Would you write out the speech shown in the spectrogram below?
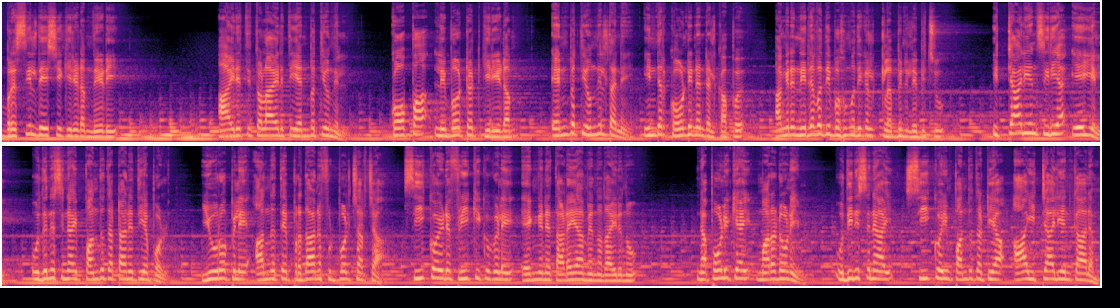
ബ്രസീൽ ദേശീയ കിരീടം നേടി. ആയിരത്തി തൊള്ളായിരത്തി എൺപത്തിയൊന്നിൽ കോപ്പ ലിബർട്ടഡ് കിരീടം എൺപത്തിയൊന്നിൽ തന്നെ ഇന്റർ കോണ്ടിനെന്റൽ കപ്പ്. അങ്ങനെ നിരവധി ബഹുമതികൾ ക്ലബിന് ലഭിച്ചു. ഇറ്റാലിയൻ സിരിയ എയിൽ ഉദനസിനായി പന്ത് തട്ടാനെത്തിയപ്പോൾ യൂറോപ്പിലെ അന്നത്തെ പ്രധാന ഫുട്ബോൾ ചർച്ച സീക്കോയുടെ ഫ്രീ കിക്കുകളെ എങ്ങനെ തടയാമെന്നതായിരുന്നു. നപ്പോളിക്കായി മറഡോണയും ഉദിനിസനായി സീക്കോയും പന്ത് തട്ടിയ ആ ഇറ്റാലിയൻ കാലം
